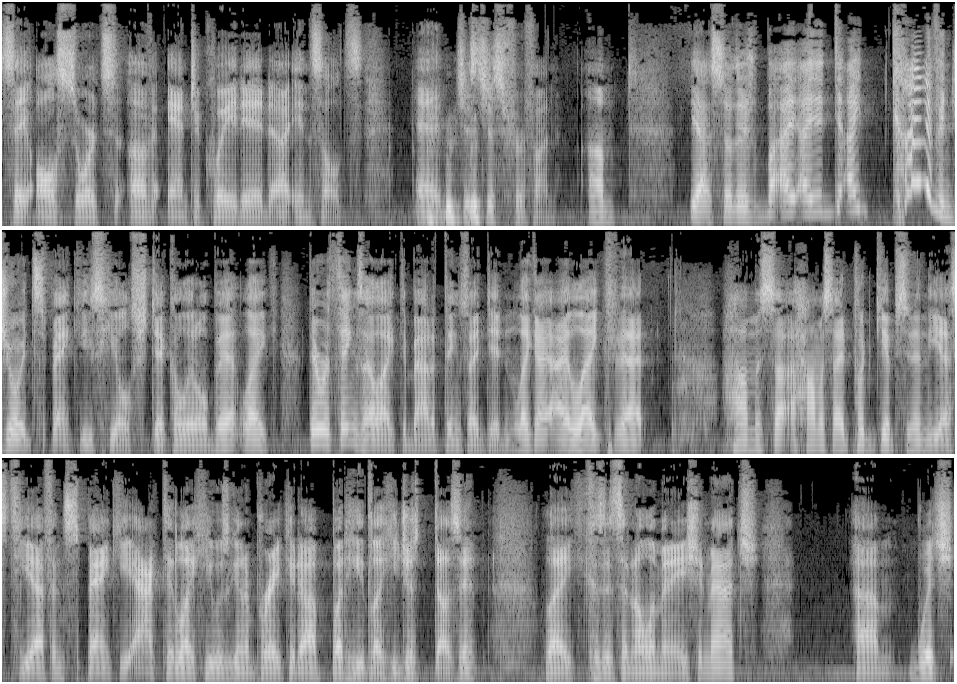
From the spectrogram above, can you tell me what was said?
say all sorts of antiquated uh, insults and just just for fun. Um, yeah, so there's but I, I I kind of enjoyed Spanky's heel shtick a little bit. Like there were things I liked about it, things I didn't. Like I, I liked that homicide homicide put Gibson in the STF and Spanky acted like he was going to break it up, but he like he just doesn't like because it's an elimination match, um, which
